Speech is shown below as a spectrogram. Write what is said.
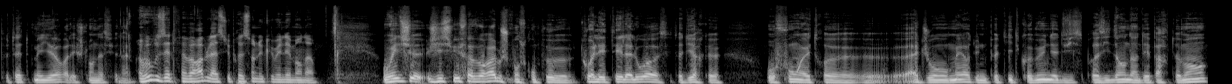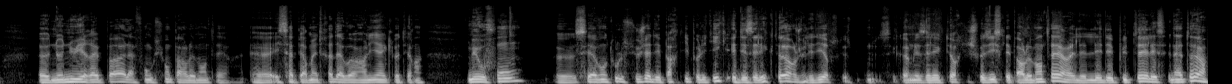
peut-être meilleures à l'échelon national. Vous, vous êtes favorable à la suppression du cumul des mandats? Oui, j'y suis favorable. Je pense qu'on peut toiletter la loi, c'est-à-dire que au fond, être euh, adjoint au maire d'une petite commune, être vice-président d'un département, euh, ne nuirait pas à la fonction parlementaire. Euh, et ça permettrait d'avoir un lien avec le terrain. Mais au fond, c'est avant tout le sujet des partis politiques et des électeurs, j'allais dire, parce que c'est comme les électeurs qui choisissent les parlementaires, les députés, les sénateurs.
